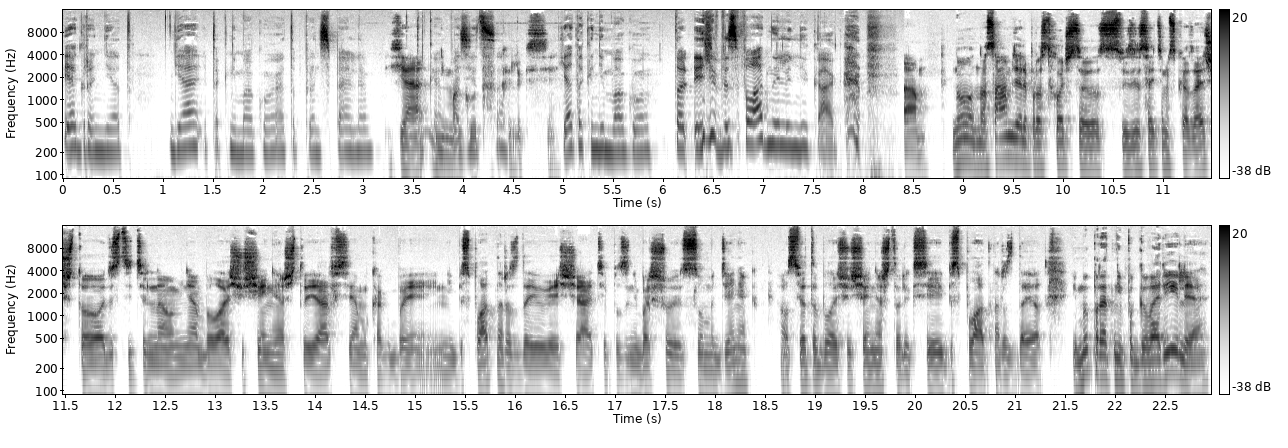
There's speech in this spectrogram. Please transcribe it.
Я говорю, нет. Я так не могу, это принципиально Я не могу позиция. так, Алексей. Я так и не могу. Или бесплатно, или никак. Да. Ну, на самом деле, просто хочется в связи с этим сказать, что действительно у меня было ощущение, что я всем как бы не бесплатно раздаю вещи, а типа за небольшую сумму денег. А у Светы было ощущение, что Алексей бесплатно раздает. И мы про это не поговорили,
